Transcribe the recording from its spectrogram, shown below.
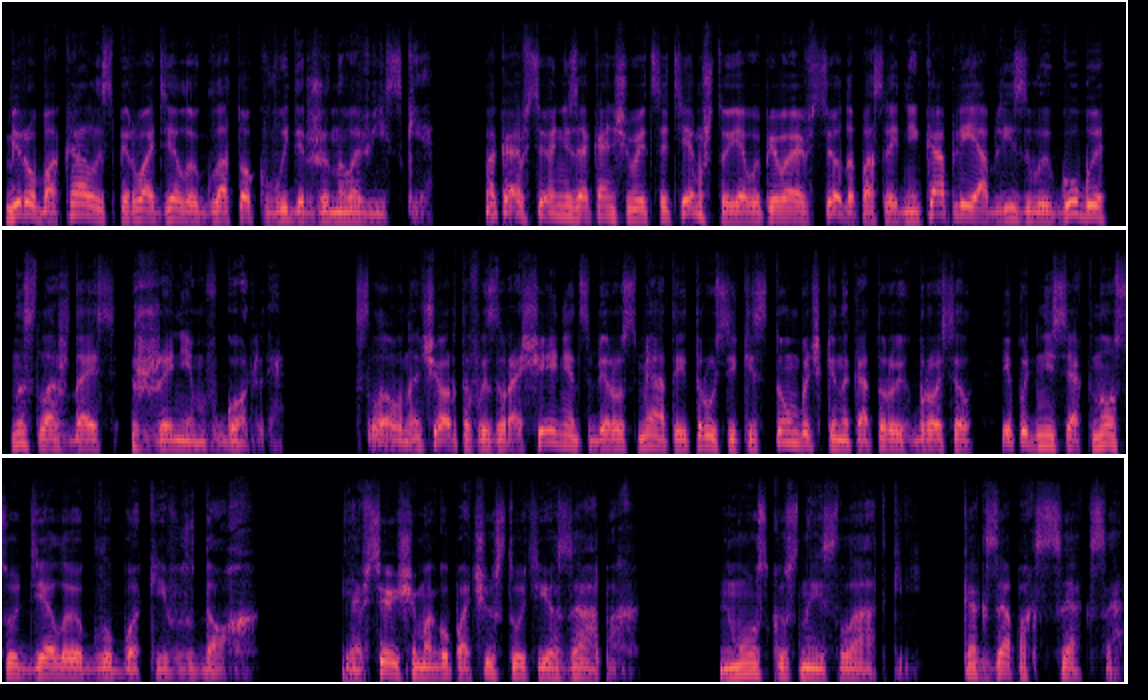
Беру бокал и сперва делаю глоток выдержанного виски. Пока все не заканчивается тем, что я выпиваю все до последней капли и облизываю губы, наслаждаясь жжением в горле. Словно чертов извращенец, беру смятые трусики с тумбочки, на которую их бросил, и, поднеся к носу, делаю глубокий вдох. Я все еще могу почувствовать ее запах. Мускусный и сладкий как запах секса.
